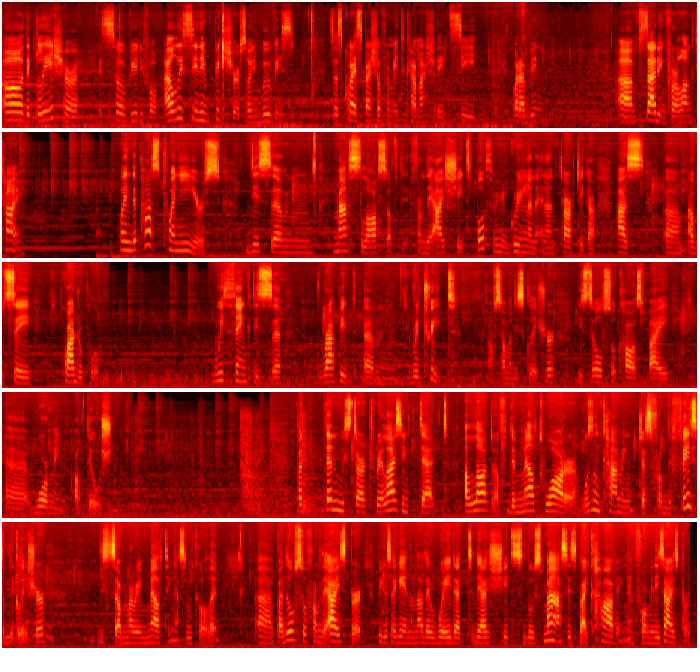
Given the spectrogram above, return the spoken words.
Oh, the glacier is so beautiful. I only seen in pictures or in movies. So it's quite special for me to come actually and see what I've been um, studying for a long time. Well, in the past 20 years, this um, mass loss the, from the ice sheets, both in Greenland and Antarctica, has, um, I would say, quadrupled. We think this uh, rapid um, retreat of some of this glacier is also caused by uh, warming of the ocean. But then we start realizing that a lot of the melt water wasn't coming just from the face of the glacier, the submarine melting as we call it, uh, but also from the iceberg, because again, another way that the ice sheets lose mass is by calving and forming these icebergs.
